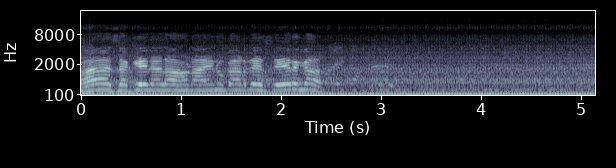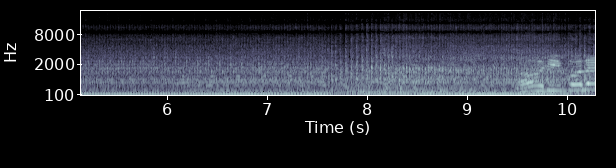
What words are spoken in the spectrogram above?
ਬਸ ਅੱਗੇ ਲੈ ਲਾ, ਹੁਣ ਇਹਨੂੰ ਕਰ ਦੇ ਸਟੀਅਰਿੰਗ ਲਓ ਜੀ ਬੋਲੇ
